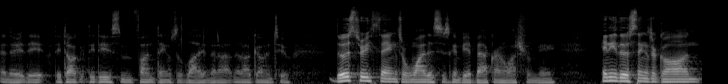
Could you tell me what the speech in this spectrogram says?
And they, they, they talk they do some fun things with lighting that, I, that I'll go into. Those three things are why this is going to be a background watch for me. Any of those things are gone,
